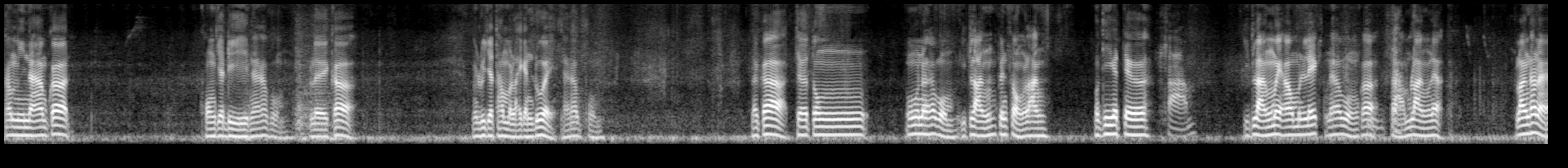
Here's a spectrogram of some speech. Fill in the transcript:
ถ้ามีน้ำก็ งจะดีนะครับผมเลยก็ ไม่รู้จะทำอะไรกันด้วยนะครับผม แล้วก็เจอตรงนู้นนะครับผม อีกหลังเป็นสองหลัง เมื่อกี้ก็เจอสามอีกหลังไม่เอามันเล็กนะครับผมก็อืมสามหลังแล้วหลังเท่าไหร่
